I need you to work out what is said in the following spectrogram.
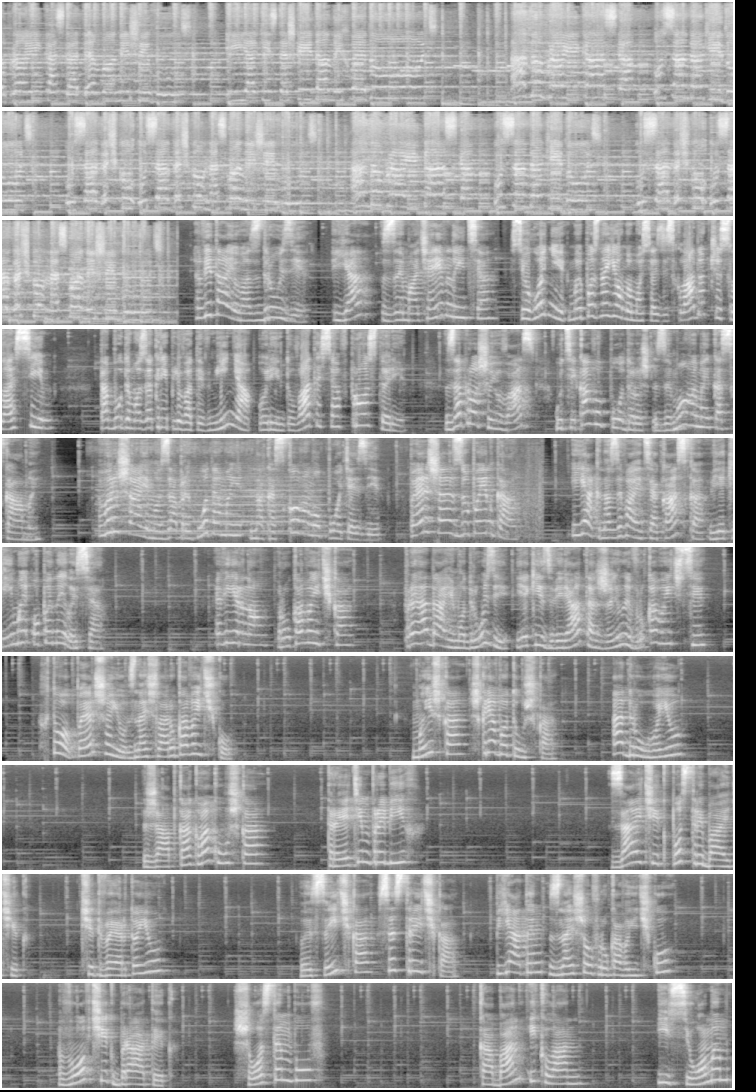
добро і казка, де вони живуть, і які стежки до них ведуть. А добро і казка у садок ідуть, у садочку, у садочку в нас вони живуть. А добро і казка у садок ідуть, у садочку, у садочку в нас вони живуть. Вітаю вас, друзі! Я зима чарівниця. Сьогодні ми познайомимося зі складом числа 7 та будемо закріплювати вміння орієнтуватися в просторі. Запрошую вас у цікаву подорож зимовими казками. Вирушаємо за пригодами на казковому потязі. Перша зупинка. Як називається казка, в якій ми опинилися? Вірно, рукавичка. Пригадаємо, друзі, які звірята жили в рукавичці. Хто першою знайшла рукавичку? Мишка шкряботушка. А другою жабка квакушка. Третім прибіг. Зайчик пострибайчик. Четвертою лисичка сестричка. П'ятим знайшов рукавичку. Вовчик братик. Шостим був Кабан і клан. І сьомим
